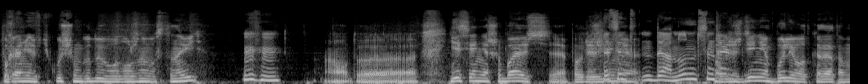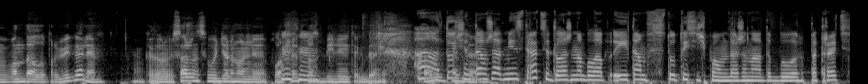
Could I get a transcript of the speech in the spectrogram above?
по крайней мере, в текущем году его должны восстановить. Угу. Вот, э, если я не ошибаюсь, повреждения, да, ну, централь... повреждения были, вот когда там вандалы пробегали, которые саженцы выдернули, планшет угу. разбили и так далее. А, точно, там же администрация должна была, и там 100 тысяч, по-моему, даже надо было потратить.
